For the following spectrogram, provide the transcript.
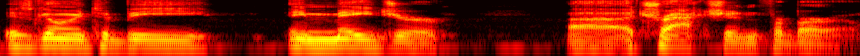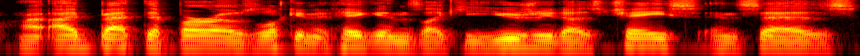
is going to be a major uh, attraction for Burrow. I, I bet that Burrow's looking at Higgins like he usually does Chase and says,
